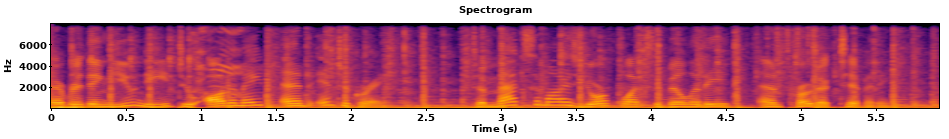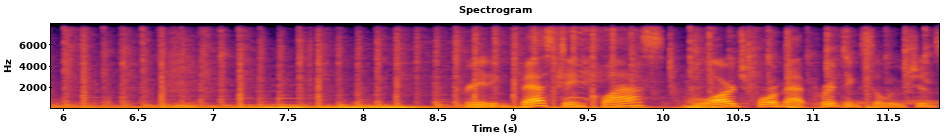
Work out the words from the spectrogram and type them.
everything you need to automate and integrate to maximize your flexibility and productivity creating best-in-class, large-format printing solutions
